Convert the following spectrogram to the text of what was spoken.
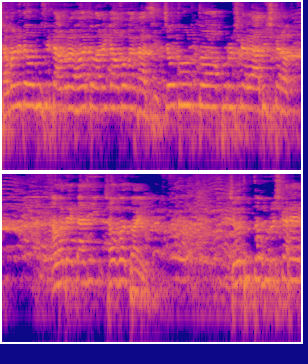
সম্মানিত উপস্থিত আমরা হয়তো অনেকে অবগত আছি। চতুর্থ পুরস্কারের আবিষ্কারক আমাদের কাজী শওকত ভাই। চতুর্থ পুরস্কারের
